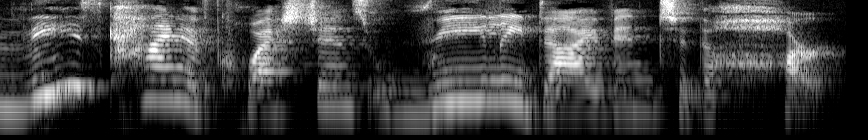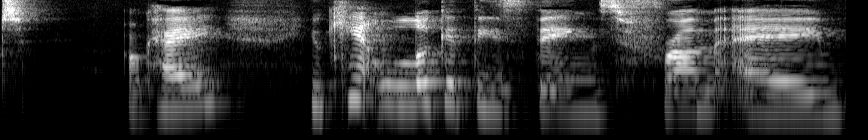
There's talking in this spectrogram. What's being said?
These kind of questions really dive into the heart, okay? You can't look at these things from a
